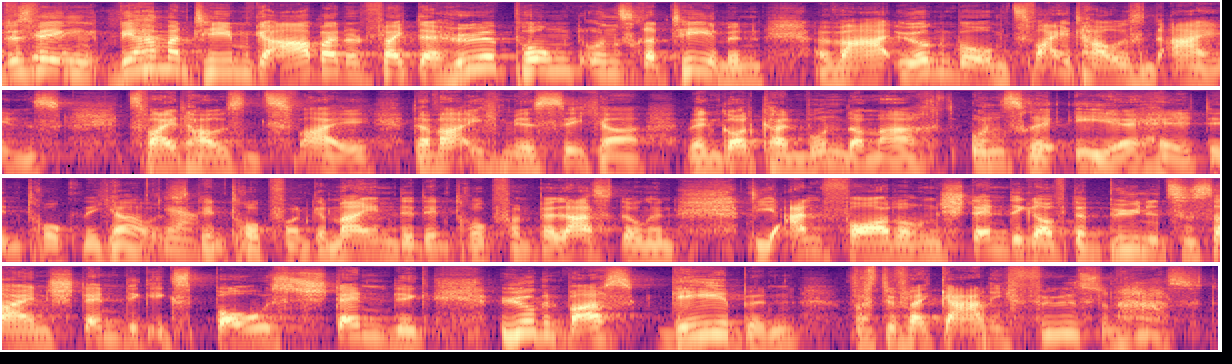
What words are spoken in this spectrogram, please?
deswegen, erlebt, wir haben an Themen gearbeitet und vielleicht der Höhepunkt unserer Themen war irgendwo um 2001, 2002. Da war ich mir sicher, wenn Gott kein Wunder macht, unsere Ehe hält den Druck nicht aus. Ja. Den Druck von Gemeinde, den Druck von Belastungen, die Anforderungen, ständig auf der Bühne zu sein, ständig exposed, ständig irgendwas geben, was du vielleicht gar nicht fühlst und hast.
